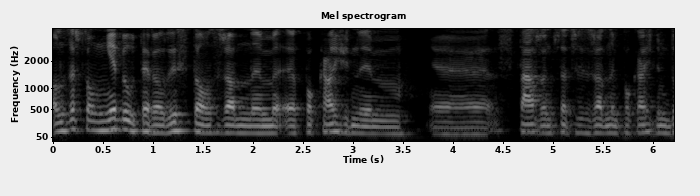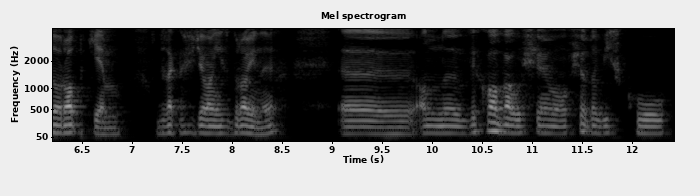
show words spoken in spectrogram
On zresztą nie był terrorystą z żadnym e, pokaźnym e, stażem, czy znaczy z żadnym pokaźnym dorobkiem w zakresie działań zbrojnych. E, on wychował się w środowisku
